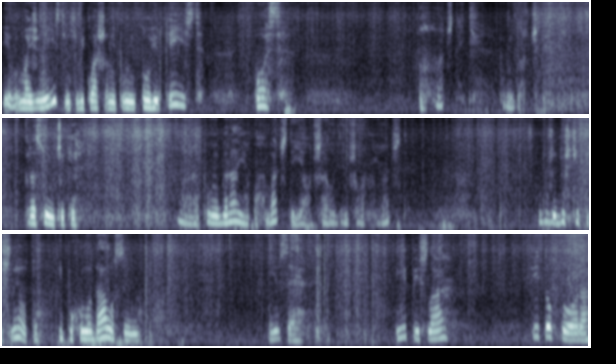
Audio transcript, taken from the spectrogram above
Ігор майже не їсть, він собі квашений помід... огірки їсть. Ось. Бачите, які помідорчики. Красунчики. Зараз повибираю. О, бачите, є от ще один чорний, бачите. Дуже дощі пішли ото і похолодало сильно. І все. І пішла фітофтора.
